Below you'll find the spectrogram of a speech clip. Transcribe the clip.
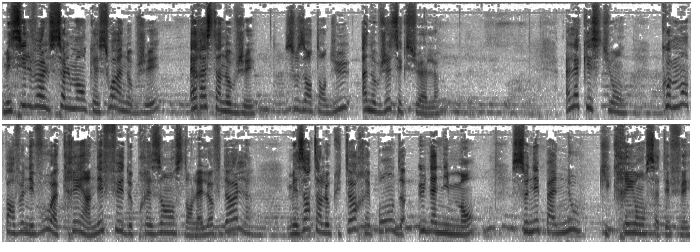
Mais s'ils veulent seulement qu'elle soit un objet, elle reste un objet, sous-entendu un objet sexuel. À la question Comment parvenez-vous à créer un effet de présence dans la Love Doll? Mes interlocuteurs répondent unanimement Ce n'est pas nous qui créons cet effet,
